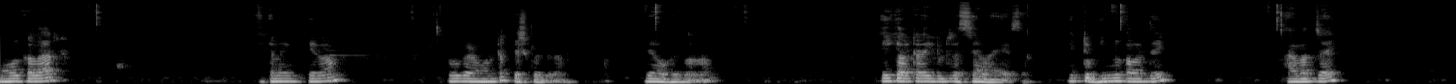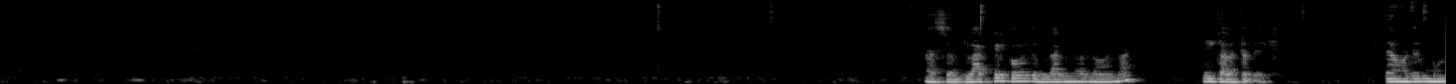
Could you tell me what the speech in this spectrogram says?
মোর কালার এখানে গেলাম পুরো অ্যামাউন্টটা পেশ করে দিলাম। দিয়ে ওকে করলাম এই কালারটা এগুলোটা সেম হয়ে গেছে। একটু ভিন্ন কালার দেই। আবার যাই। আচ্ছা ব্ল্যাকের কলম তো ব্ল্যাক দেওয়া যাবে না। এই কালারটা দেখি আমাদের মূল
